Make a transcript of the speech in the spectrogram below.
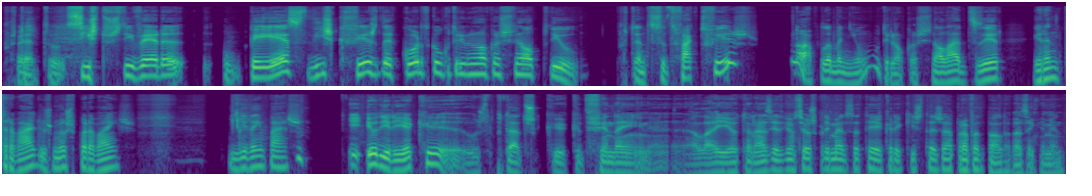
Portanto, pois. se isto estiver... O PS diz que fez de acordo com o que o Tribunal Constitucional pediu. Portanto, se de facto fez, não há problema nenhum. O Tribunal Constitucional há de dizer grande trabalho, os meus parabéns e ida em paz. Eu diria que os deputados que, que, defendem a lei e a eutanásia deviam ser os primeiros até a crer que isto esteja à prova de bala, basicamente.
